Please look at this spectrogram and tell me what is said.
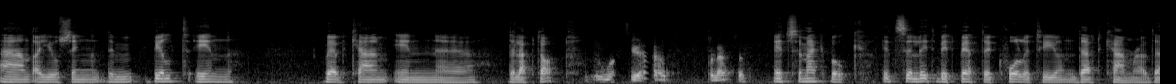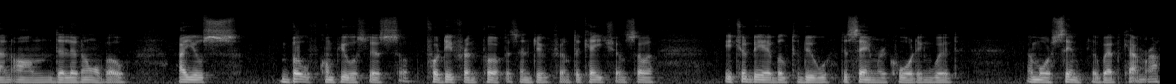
and I'm using the built-in webcam in uh, the laptop. What do you have for laptop? It's a MacBook. It's a little bit better quality on that camera than on the Lenovo. I use both computers for different purpose and different occasions. So it should be able to do the same recording with a more simple web camera.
